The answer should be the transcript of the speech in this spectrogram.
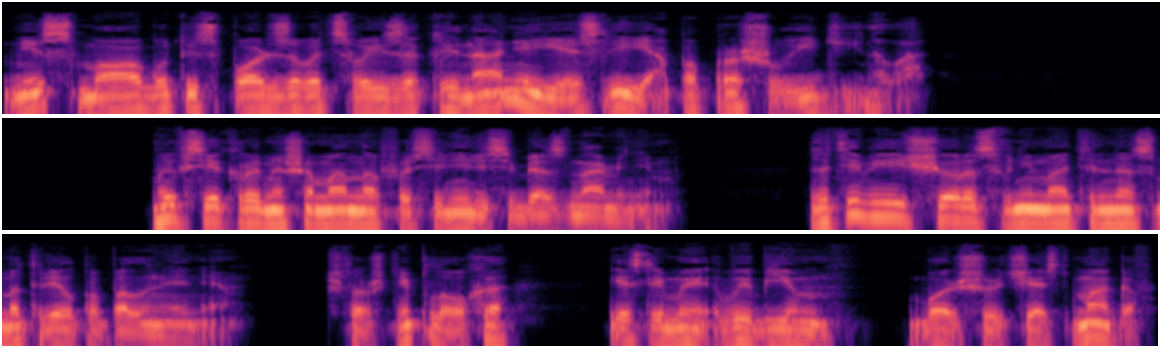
не смогут использовать свои заклинания, если я попрошу единого. Мы все, кроме шаманов, осенили себя знаменем. Затем я еще раз внимательно смотрел пополнение. Что ж, неплохо, если мы выбьем большую часть магов,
